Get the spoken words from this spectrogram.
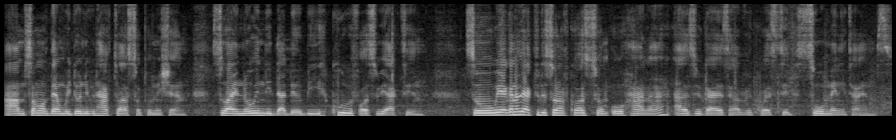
Um some of them we don't even have to ask for permission. So I know indeed that they'll be cool with us reacting so we are going to react to this one of course from Ohana as you guys have requested so many times.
